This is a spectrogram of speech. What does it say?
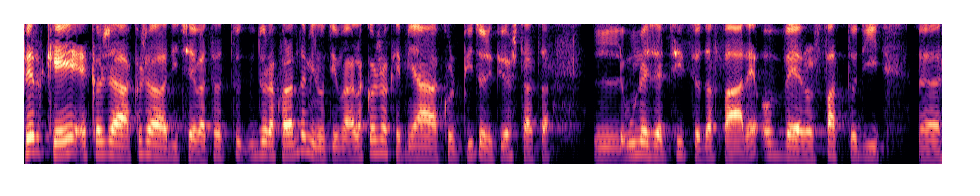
perché cosa, cosa diceva? Tra, dura 40 minuti, ma la cosa che mi ha colpito di più è stata un esercizio da fare, ovvero il fatto di eh,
